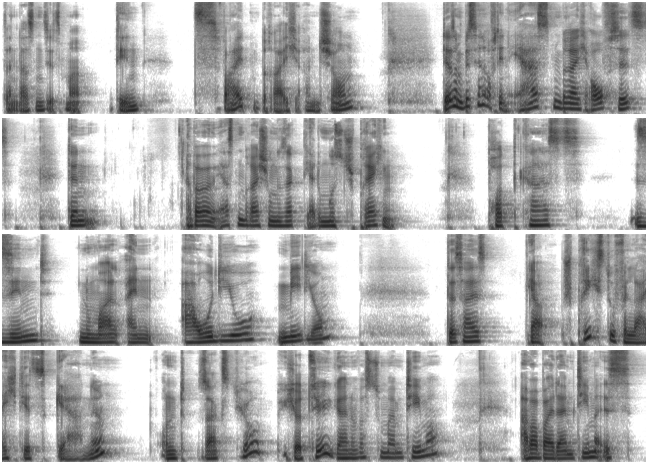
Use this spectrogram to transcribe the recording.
Dann lass uns jetzt mal den zweiten Bereich anschauen, der so ein bisschen auf den ersten Bereich aufsetzt. Denn habe beim ersten Bereich schon gesagt, ja, du musst sprechen. Podcasts sind nun mal ein Audiomedium. Das heißt, ja, sprichst du vielleicht jetzt gerne und sagst, ja, ich erzähle gerne was zu meinem Thema, aber bei deinem Thema ist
